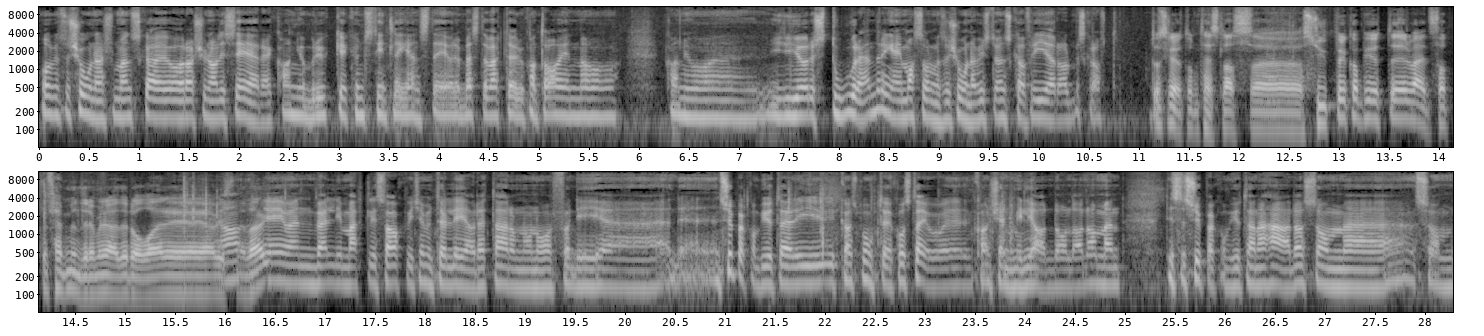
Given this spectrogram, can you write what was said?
Organisasjoner som ønsker å rasjonalisere, kan jo bruke kunstig intelligens. Det er jo det beste verktøyet du kan ta inn. og kan jo eh, gjøre store endringer i masse organisasjoner hvis du ønsker å frigjøre arbeidskraft. Du har skrevet om Teslas uh, supercomputer, verdsatt til 500 milliarder dollar i avisen ja, i dag. Det er jo en veldig merkelig sak. Vi kommer til å le av dette her om noen år. fordi uh, det, En supercomputer i utgangspunktet koster jo uh, kanskje en milliard dollar. Da, men disse supercomputerne her da, som, som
